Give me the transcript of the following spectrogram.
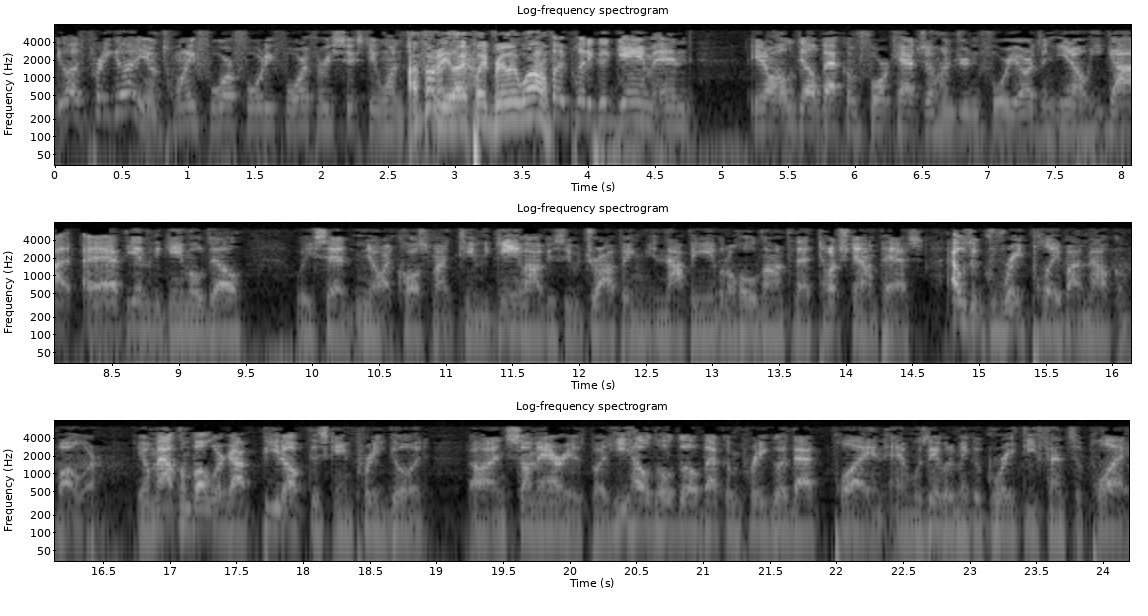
Eli's pretty good, you know, 24, 44, 361. I thought Eli played really well. I thought he played a good game and you know, Odell Beckham four catches, 104 yards and you know, he got at the end of the game Odell where he said, you know, I cost my team the game, obviously, with dropping and not being able to hold on to that touchdown pass. That was a great play by Malcolm Butler. You know, Malcolm Butler got beat up this game pretty good uh, in some areas, but he held Odell Beckham pretty good that play and, and was able to make a great defensive play.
